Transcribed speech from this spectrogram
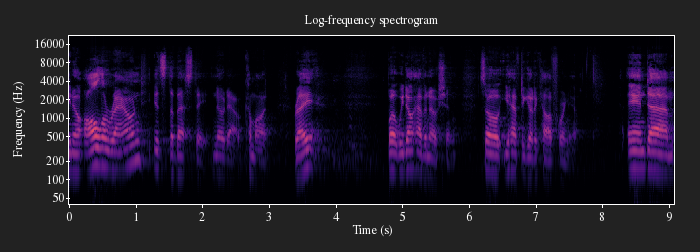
You know, all around, it's the best state, no doubt. Come on, right? But we don't have an ocean. So you have to go to California. And um,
